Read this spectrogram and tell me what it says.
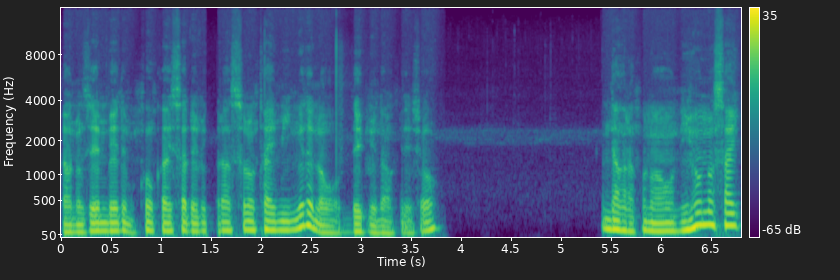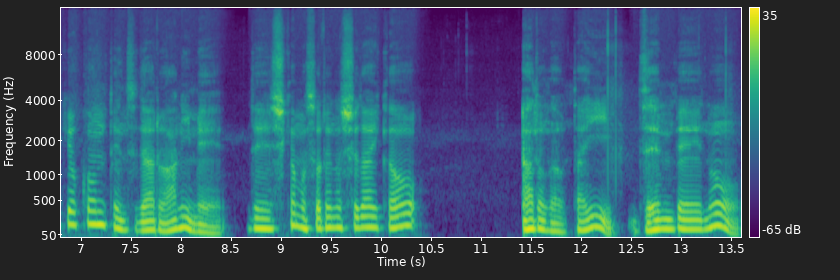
あの、全米でも公開されるから、そのタイミングでのデビューなわけでしょだからこの日本の最強コンテンツであるアニメで、しかもそれの主題歌をアドが歌い、全米の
